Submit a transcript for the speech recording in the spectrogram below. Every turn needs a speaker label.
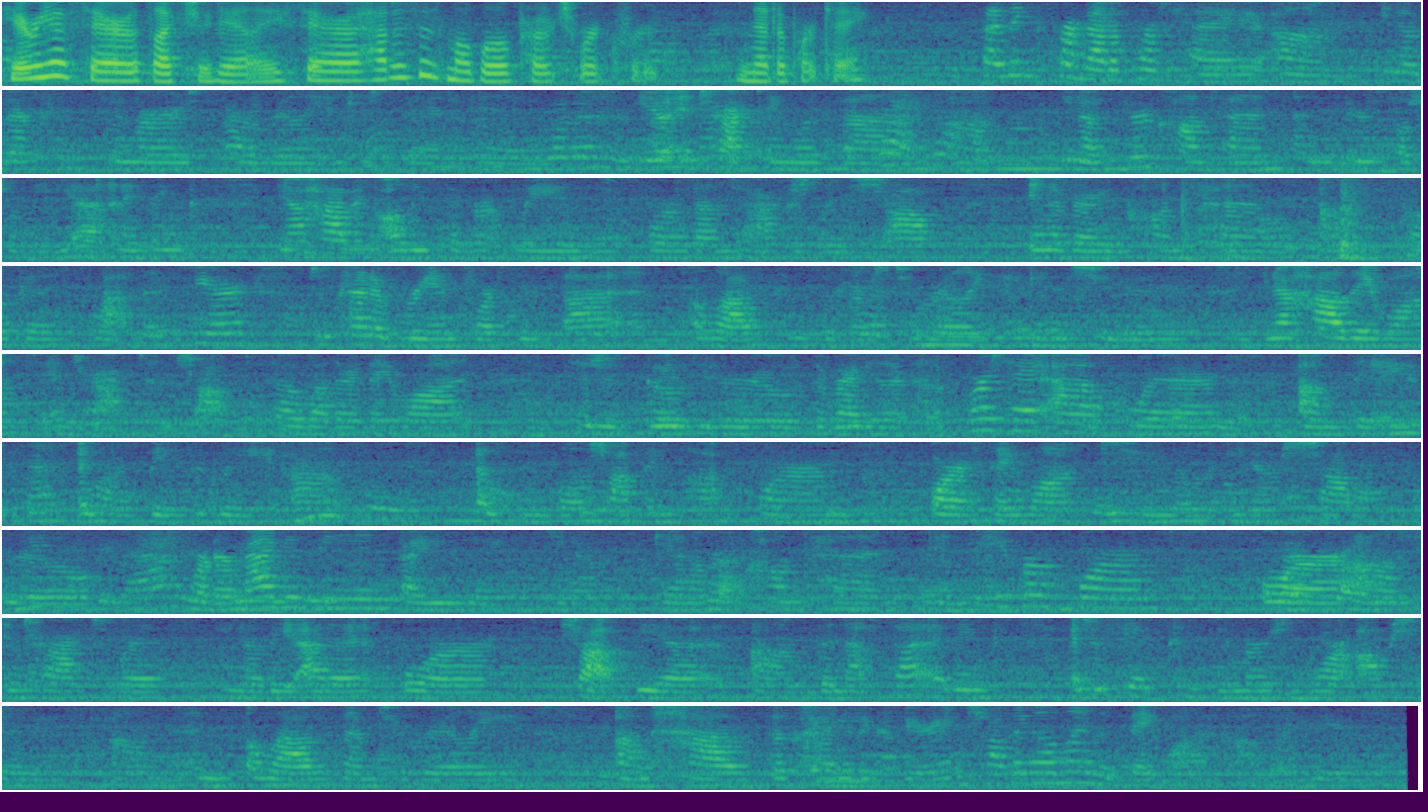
Speaker 1: Here we have Sarah with Luxury Daily. Sarah, how does this mobile approach work for Net-a-Porter?
Speaker 2: I think for Net-a-Porter, um, you know, their consumers are really interested in, you know, interacting with them, um, you know, through content and through social media. And I think, you know, having all these different ways for them to actually shop in a very content-focused um, atmosphere just kind of reinforces that and allows consumers to really pick and choose you know, how they want to interact and shop. So whether they want to just go through the regular Net-a-Porter app where um, they, it's basically um, a simple shopping platform, or if they want to, you know, shop through Porter Magazine by using, you know, scannable content in paper form, or um, interact with, you know, the edit or shop via um, the NetSet. I think it just gives consumers more options um, allows them to really um, have the kind of experience shopping online that they want to have.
